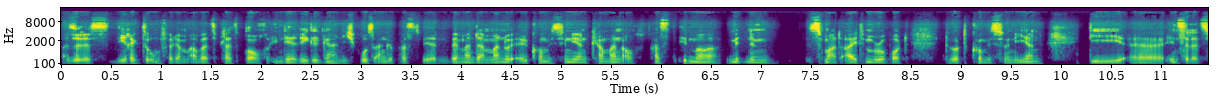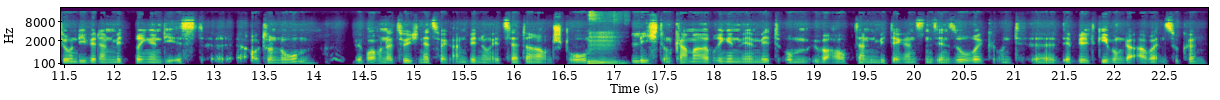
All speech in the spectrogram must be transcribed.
Also das direkte Umfeld am Arbeitsplatz braucht in der Regel gar nicht groß angepasst werden. Wenn man da manuell kommissionieren, kann man auch fast immer mit einem Smart Item Robot dort kommissionieren. Die äh, Installation, die wir dann mitbringen, die ist äh, autonom. Wir brauchen natürlich Netzwerkanbindung etc. und Strom. Mhm. Licht und Kamera bringen wir mit, um überhaupt dann mit der ganzen Sensorik und äh, der Bildgebung da arbeiten zu können.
